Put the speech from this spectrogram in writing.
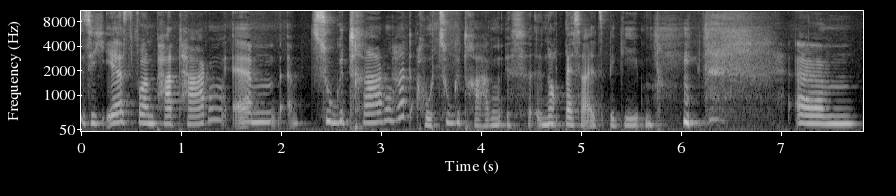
sich erst vor ein paar Tagen ähm, zugetragen hat. Oh, zugetragen ist noch besser als begeben. ähm,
